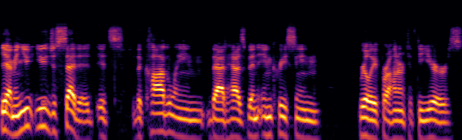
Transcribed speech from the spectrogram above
Yeah, I mean, you, you just said it. It's the coddling that has been increasing really for 150 years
